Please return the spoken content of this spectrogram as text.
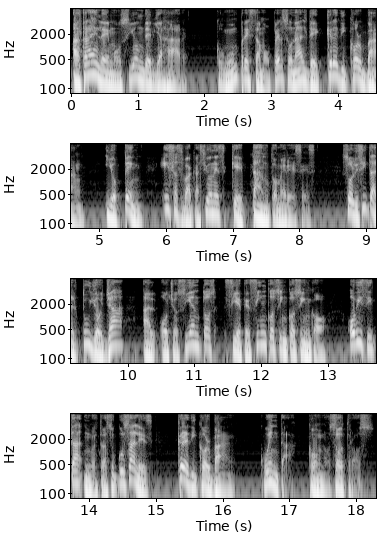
Atrae la emoción de viajar con un préstamo personal de Credit Corp Bank y obtén esas vacaciones que tanto mereces. Solicita el tuyo ya al 800-7555 o visita nuestras sucursales. Credit Core Bank. Cuenta con nosotros.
